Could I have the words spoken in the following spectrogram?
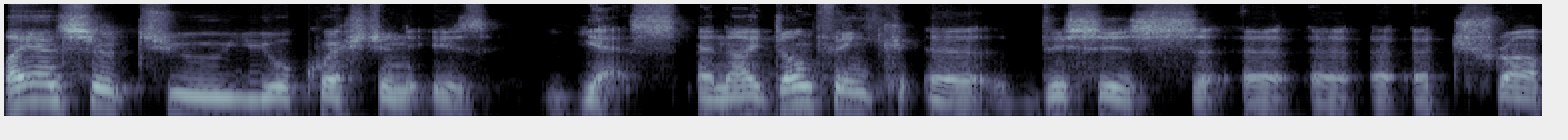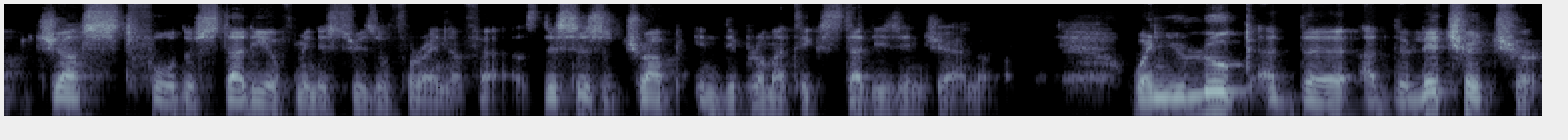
My answer to your question is yes. And I don't think uh, this is a, a, a, trap just for the study of ministries of foreign affairs. This is a trap in diplomatic studies in general. When you look at the at the literature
